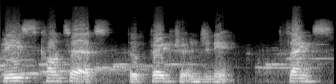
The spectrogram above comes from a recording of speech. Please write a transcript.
please contact the factory engineer. Thanks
